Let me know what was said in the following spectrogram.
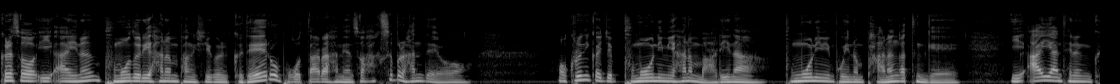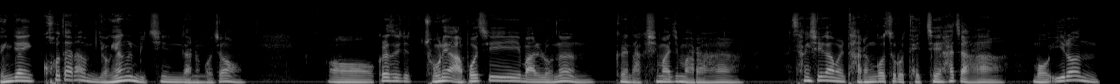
그래서 이 아이는 부모들이 하는 방식을 그대로 보고 따라하면서 학습을 한대요. 어, 그러니까 이제 부모님이 하는 말이나 부모님이 보이는 반응 같은 게 이 아이한테는 굉장히 커다란 영향을 미친다는 거죠. 어, 그래서 이제 존의 아버지 말로는 그래 낙심하지 마라. 상실감을 다른 것으로 대체하자. 뭐 이런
